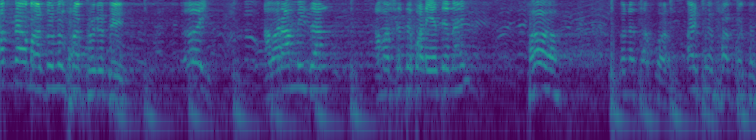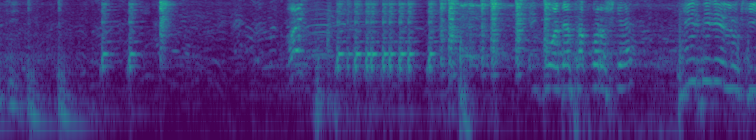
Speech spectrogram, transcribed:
আপনি আমার জন্য সাফ করে দিন ওই আমার আম্মি যান আমার সাথে বাড়িয়াতে নাই। হ্যাঁ কোন সাফর আচ্ছা সাফ করতেছি। সাফ করস কে ভিড় লুকি।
